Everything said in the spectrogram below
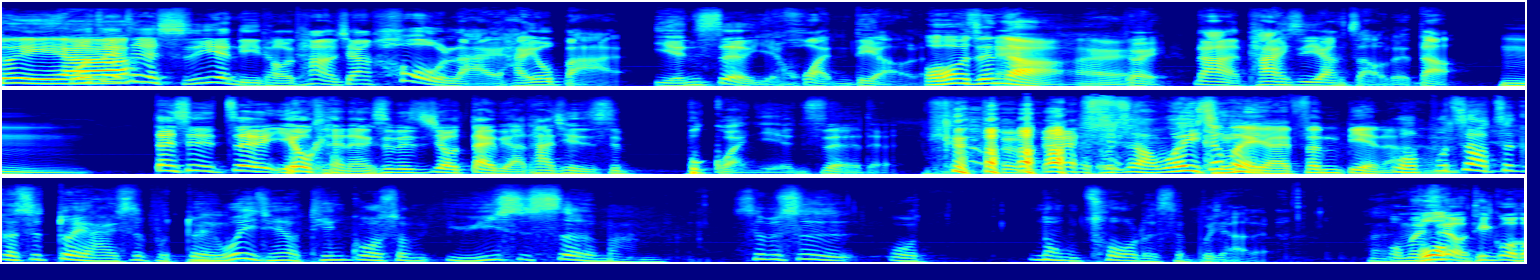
对呀、在这个实验里头，它好像后来还有把颜色也换掉了。哦，真的、啊，哎，，对，那它还是一样找得到，嗯，但是这也有可能是不是就代表他其实是不管颜色的？我不知道，我以前根本也来分辨啊，我不知道这个是对还是不对。嗯我以前有听过说鱼是色盲，是不是我弄错了什么？不晓得嗯，我们是有听过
